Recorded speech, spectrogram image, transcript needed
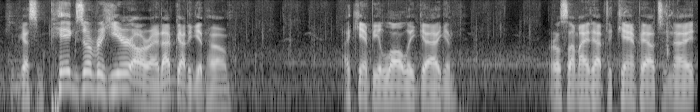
Okay, we got some pigs over here. Alright, I've got to get home. I can't be lollygagging. Or else I might have to camp out tonight.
